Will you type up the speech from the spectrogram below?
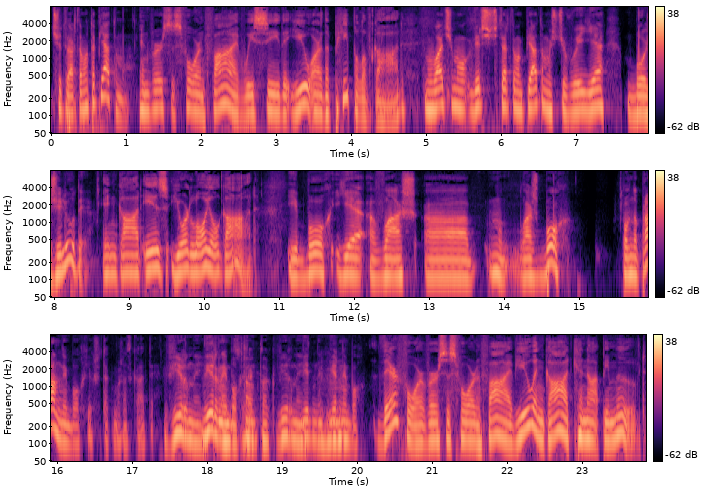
4 та 5. In verses 4 and 5, we see that you are the people of God, Ми бачимо в вірші 4 5, що ви є Божі люди, and God is your loyal God. і Бог є ваш, е, ну, ваш Бог, повноправний Бог, якщо так можна сказати. Вірний. Вірний Бог, Так, так. так, вірний. Вірний, вірний Бог. Therefore, verses 4 and 5, you and God cannot be moved.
